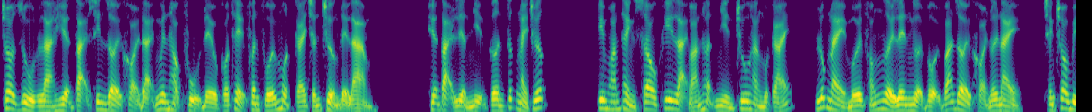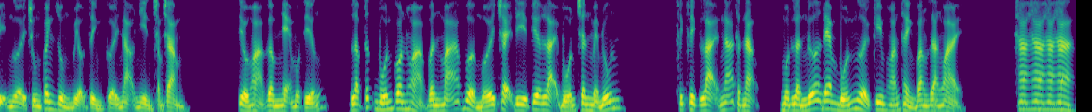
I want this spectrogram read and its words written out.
Cho dù là hiện tại xin rời khỏi đại nguyên học phủ đều có thể phân phối một cái chấn trưởng để làm. Hiện tại liền nhịn cơn tức này trước. Kim hoán thành sau khi lại oán hận nhìn chu hàng một cái lúc này mới phóng người lên ngựa vội vã rời khỏi nơi này, tránh cho bị người chung quanh dùng biểu tình cười nạo nhìn chằm chằm. Tiểu hỏa gầm nhẹ một tiếng, lập tức bốn con hỏa vân mã vừa mới chạy đi kia lại bốn chân mềm lún phịch phịch lại ngã thật nặng, một lần nữa đem bốn người kim hoán thành văng ra ngoài. Ha ha ha ha.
